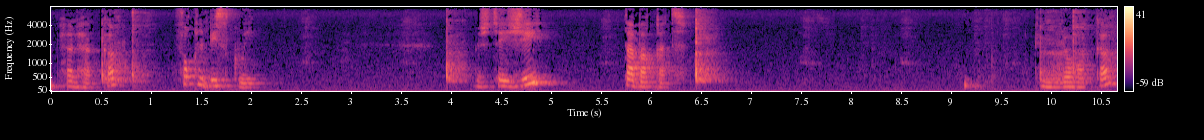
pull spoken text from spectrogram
بحال هكا فوق البسكوي. باش تيجي طبقات نكملو هكا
